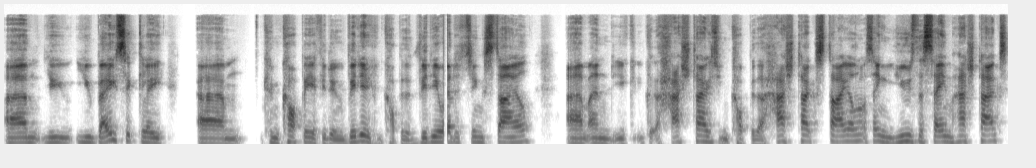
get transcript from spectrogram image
Um, you you basically um, can copy if you're doing video you can copy the video editing style. Um, and you can the hashtags you can copy the hashtag style. I'm not saying use the same hashtags.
